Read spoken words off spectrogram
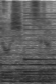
共振する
